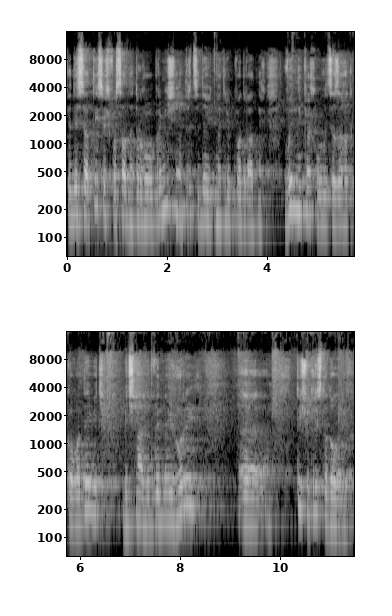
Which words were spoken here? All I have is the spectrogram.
50 тисяч, фасадне торгове приміщення, 39 метрів квадратних. В Винниках, вулиця Загадкова, 9, бічна від Винної гори, е, 1300 доларів.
